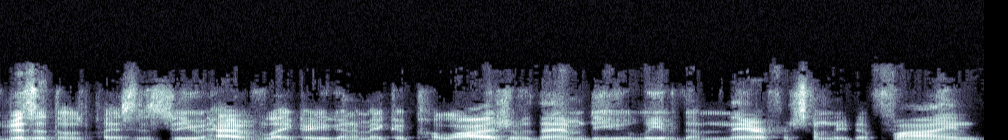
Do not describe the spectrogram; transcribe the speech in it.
visit those places. Do you have like, are you going to make a collage of them? Do you leave them there for somebody to find?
